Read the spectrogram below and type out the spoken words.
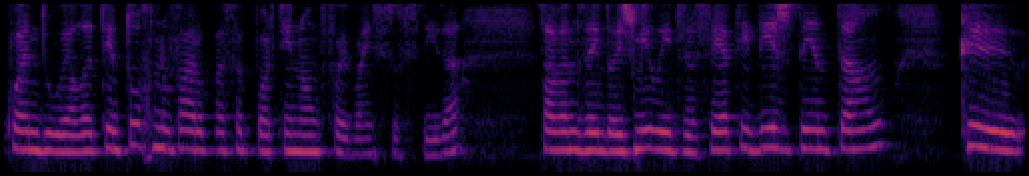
quando ela tentou renovar o passaporte e não foi bem sucedida. Estávamos em 2017 e desde então que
